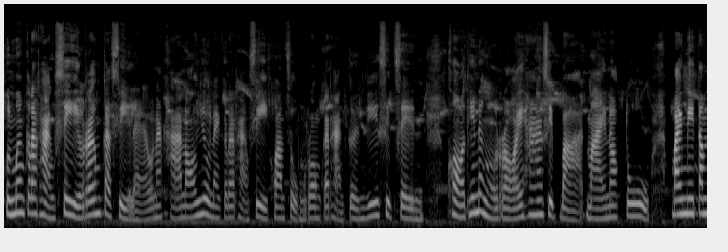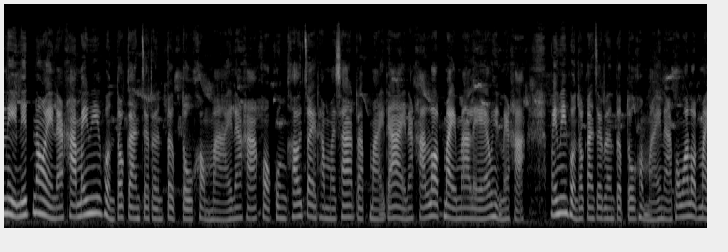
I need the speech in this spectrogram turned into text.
ขุนเมืองกระถางสี่เริ่มกัดสีแล้วนะคะ น้องอยู่ในกระถางสี่ความสูงรวมกระถางเกิน 20 เซน ขอที่ 150 บาท ไม้นอกตู้ ใบมีตำหนินิดหน่อยนะคะ ไม่มีผลต่อการเจริญเติบโตของไม้นะคะ ขอคนเข้าใจธรรมชาติรับไม้ได้นะคะ หลอดใหม่มาแล้วเห็นไหมคะ ไม่มีผลต่อการเจริญเติบโตของไม้นะ เพราะว่าหลอดใหม่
